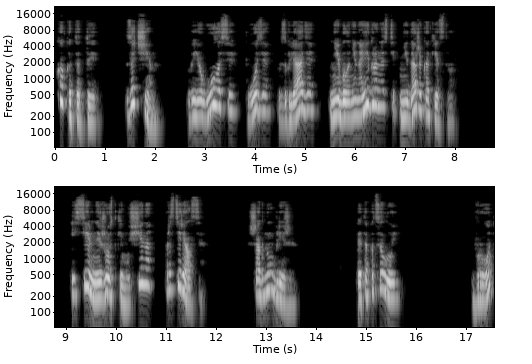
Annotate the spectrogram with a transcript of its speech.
«Как это ты? Зачем?» В ее голосе, позе, взгляде не было ни наигранности, ни даже кокетства. И сильный жесткий мужчина растерялся. Шагнул ближе. «Это поцелуй». «В рот?»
